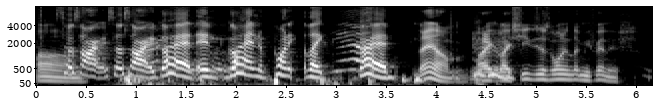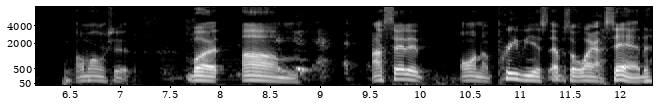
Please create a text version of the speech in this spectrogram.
Um, So sorry, so sorry. Go ahead and go ahead and pony. Like, go ahead. Damn, like like she just won't let me finish on my own shit. But um, I said it on a previous episode, like I said,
